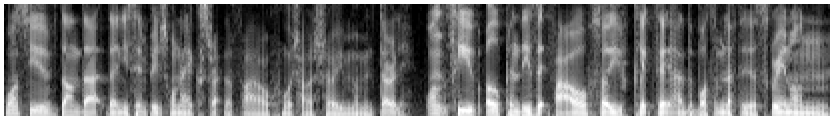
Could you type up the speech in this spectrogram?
once you've done that, then you simply just want to extract the file, which I'll show you momentarily. Once you've opened the zip file, so you've clicked it at the bottom left of your screen on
